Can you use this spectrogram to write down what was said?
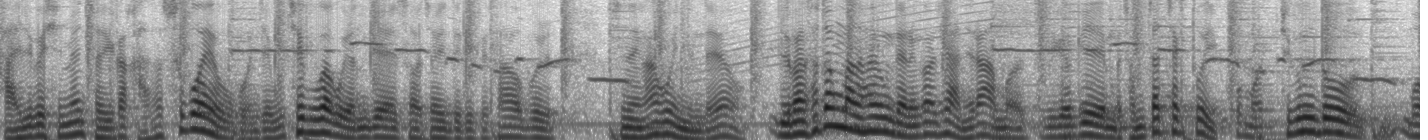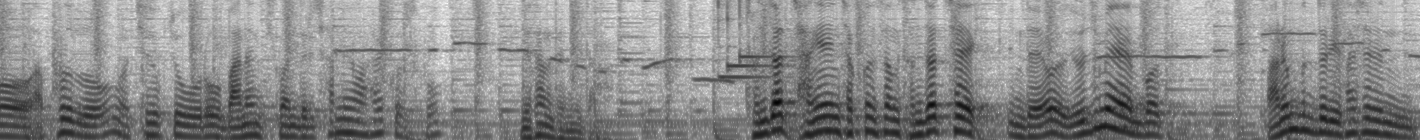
다 읽으시면 저희가 가서 수거해오고 이제 우체국하고 연계해서 저희들이 그 사업을 진행하고 있는데요. 일반 서적만 허용되는 것이 아니라 뭐 여기에 뭐 점자책도 있고 뭐 지금도 뭐 앞으로도 뭐 지속적으로 많은 기관들이 참여할 것으로 예상됩니다. 전자 장애인 접근성 전자책인데요. 요즘에 뭐 많은 분들이 사실은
